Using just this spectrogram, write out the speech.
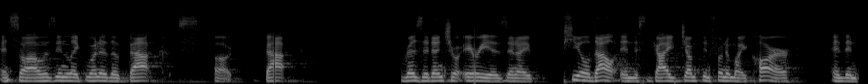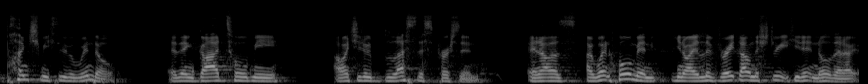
And so I was in like one of the back, uh, back residential areas and I peeled out, and this guy jumped in front of my car and then punched me through the window. And then God told me, I want you to bless this person. And I, was, I went home and, you know, I lived right down the street. He didn't know that I,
